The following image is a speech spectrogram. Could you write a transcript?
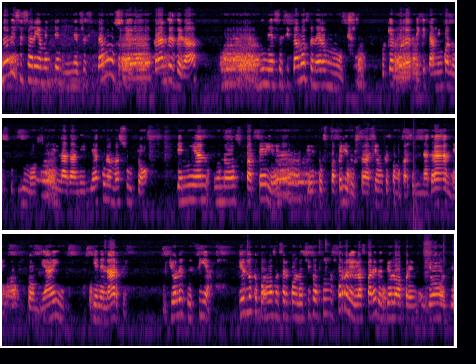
no necesariamente necesitamos eh, grandes de edad, ni necesitamos tener mucho. Porque acuérdate que también cuando estuvimos en la galería Kunamasuto, tenían unos papeles, que estos papel ilustración, que es como cartulina grande, donde hay, tienen arte. Yo les decía, ¿qué es lo que podemos hacer con los hijos? Pues pórrale las paredes, yo lo aprendí, yo, yo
